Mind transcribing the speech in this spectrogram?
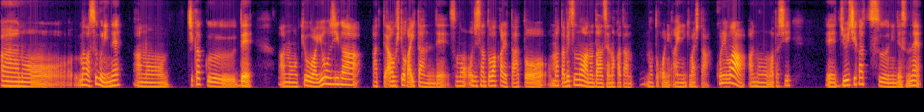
あの、まだすぐにね、あの、近くで、あの、今日は用事があって会う人がいたんで、そのおじさんと別れた後、また別のあの男性の方のとこに会いに行きました。これは、あの、私、えー、11月にですね、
